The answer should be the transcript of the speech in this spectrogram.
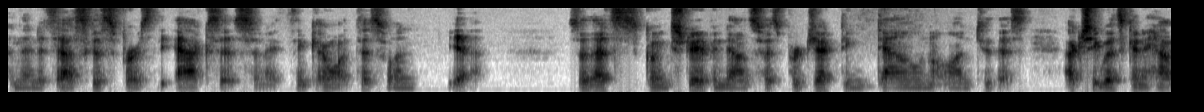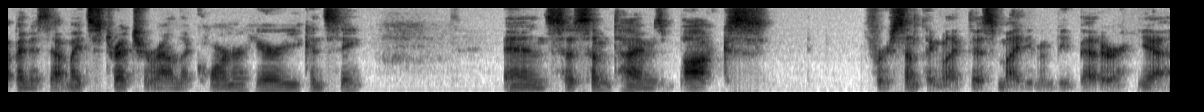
And then it's asked us first the axis. And I think I want this one. Yeah. So that's going straight up and down. So it's projecting down onto this. Actually, what's going to happen is that might stretch around the corner here, you can see. And so sometimes box for something like this might even be better. Yeah.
